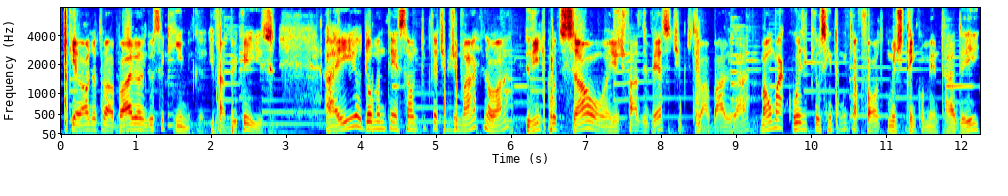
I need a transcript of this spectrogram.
Porque lá onde eu trabalho é a indústria química e fabrica isso. Aí eu dou manutenção de tudo que é tipo de máquina lá, linha de produção, a gente faz diversos tipos de trabalho lá. Mas uma coisa que eu sinto muita falta, como a gente tem comentado aí,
